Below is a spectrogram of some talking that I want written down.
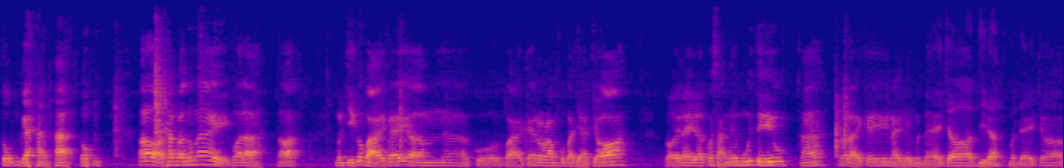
tốn ga và tốn à, alo thành phần hôm nay qua là đó. Mình chỉ có vài cái um, của vài cái rau răm của bà già cho rồi đây là có sẵn cái muối tiêu à, với lại cái này để mình để cho gì đó mình để cho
